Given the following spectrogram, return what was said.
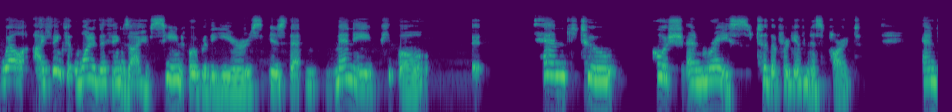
Well, I think that one of the things I have seen over the years is that many people eh, tend to push and race to the forgiveness part. And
